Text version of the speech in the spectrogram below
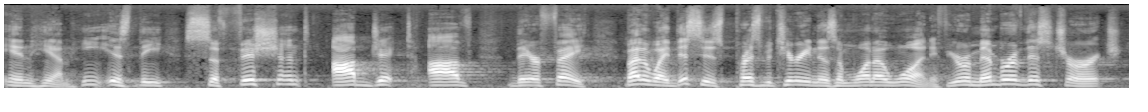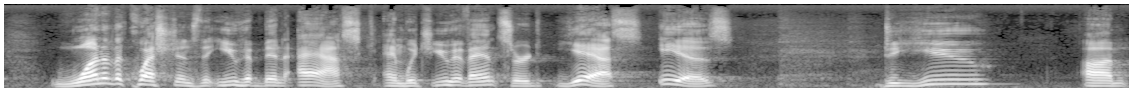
in him. He is the sufficient object of their faith. By the way, this is Presbyterianism 101. If you're a member of this church, one of the questions that you have been asked and which you have answered yes is do you, um,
